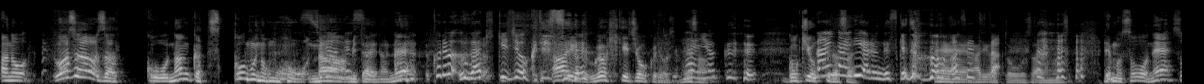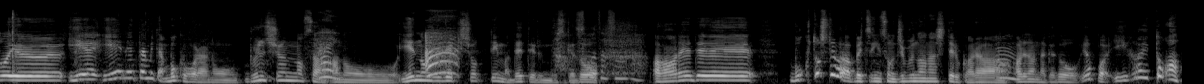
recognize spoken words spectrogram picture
あのわざわざこうなんか突っ込むのも違なあみたいなね。これはうがきけジョークですあありがとう。うがき系ジョークでございます。はい、よくご記憶ください。ないないでやるんですけど、え忘えれてたありがとうございます。でもそうね、そういう家家ネタみたいな僕ほらあの文春のさ、はいあの家の履歴書って今出てるんですけどあれで僕としては別にその自分の話してるからうん。あれなんだけど、やっぱ意外とあ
